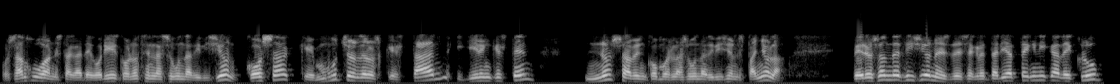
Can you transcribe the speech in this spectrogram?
pues han jugado en esta categoría y conocen la segunda división, cosa que muchos de los que están y quieren que estén no saben cómo es la segunda división española. Pero son decisiones de Secretaría Técnica de club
